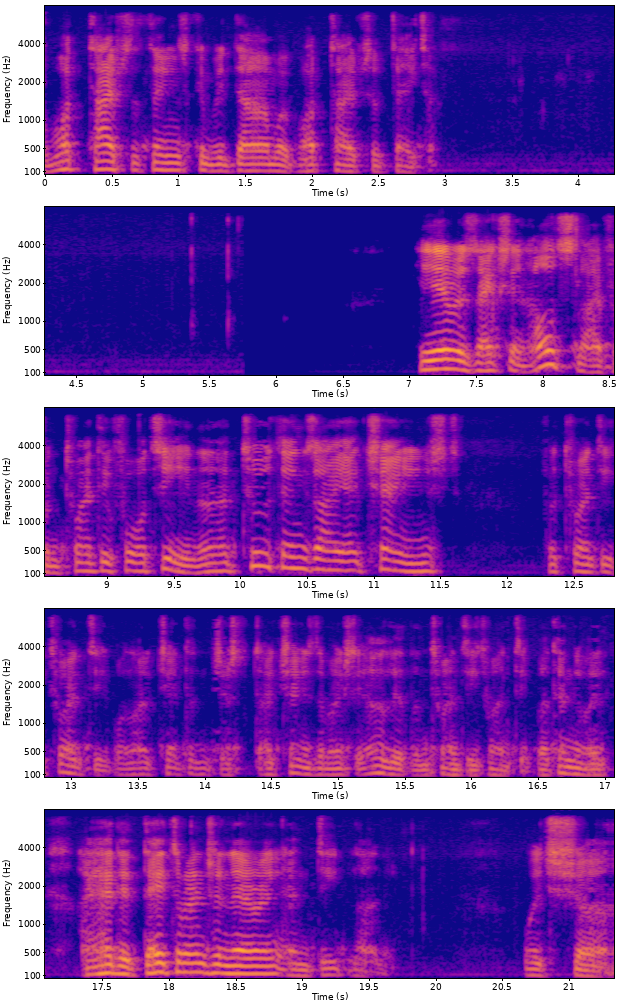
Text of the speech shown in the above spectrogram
for what types of things can be done with what types of data. Here is actually an old slide from 2014. And there are two things I had changed for 2020. Well, I didn't just I changed them actually earlier than 2020. But anyway, I added data engineering and deep learning, which uh,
